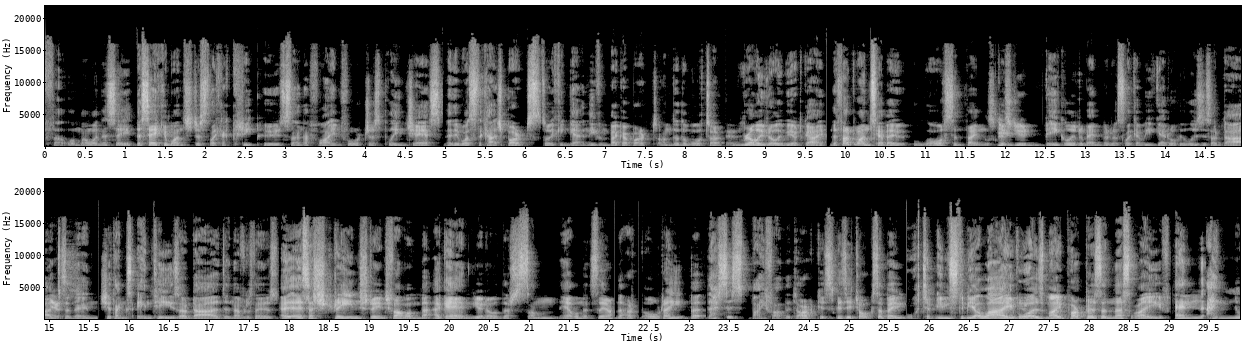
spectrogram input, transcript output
film, I want to say. The second one's just like a creep who's in a flying fortress playing chess and he wants to catch birds so he can get an even bigger bird under the water. Really, really weird guy. The third one's about loss and things because you vaguely remember it's like a wee girl who loses her dad, Yes. but then she thinks Entei's her dad and everything. It's, it's a strange, strange film, but again, you know, there's some elements there that are alright, but this is by far the darkest because he talks about what it means to be alive, what is my purpose in this life. And I know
